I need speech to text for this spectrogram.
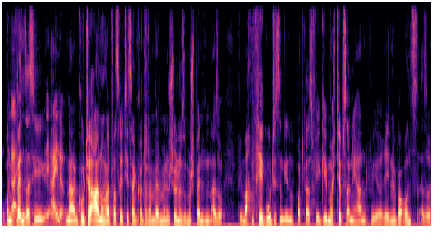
Und Drei. wenn Sassi eine. eine gute Ahnung hat, was richtig sein könnte, dann werden wir eine schöne Summe spenden. Also wir machen viel Gutes in diesem Podcast, wir geben euch Tipps an die Hand, wir reden über uns. Also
